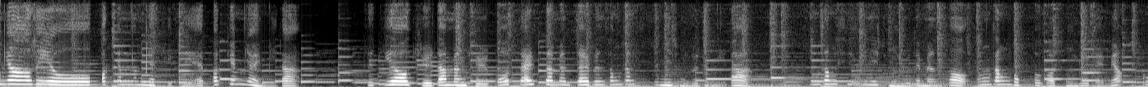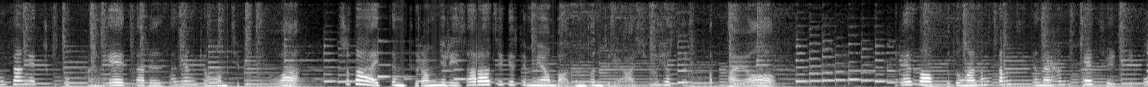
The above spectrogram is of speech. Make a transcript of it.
안녕하세요. 빡겜남녀TV의 빡겜녀입니다. 드디어 길다면 길고 짧다면 짧은 성장 시즌이 종료됩니다. 성장 시즌이 종료되면서 성장 버프가 종료되며 성장의 축복 단계에 따른 사냥 경험치 버프와 추가 아이템 드랍률이 사라지게 되며 많은 분들이 아쉬우셨을 것 같아요. 그래서 그동안 성장 시즌을 함께 즐기고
